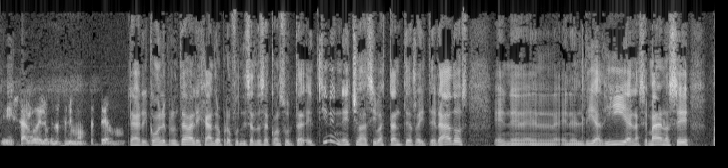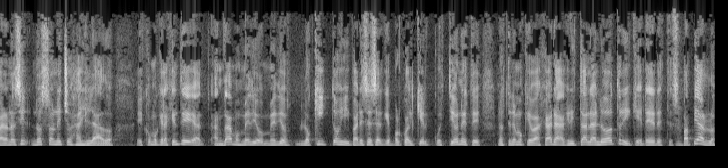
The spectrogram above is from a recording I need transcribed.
es algo de lo que no tenemos que hacer, ¿no? Claro, y como le preguntaba Alejandro, profundizando esa consulta, eh, ¿tienen hechos así bastante reiterados en el, en- en el día a día, en la semana, no sé, para no decir, no son hechos aislados? Es como que la gente andamos medio, medio loquitos y parece ser que por cualquier cuestión este, nos tenemos que bajar a gritarle al otro y querer este, papearlo.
